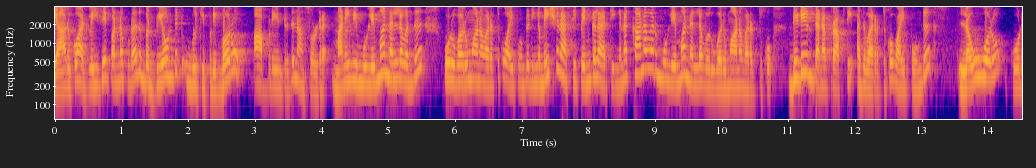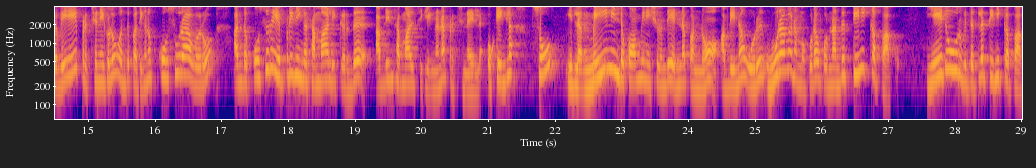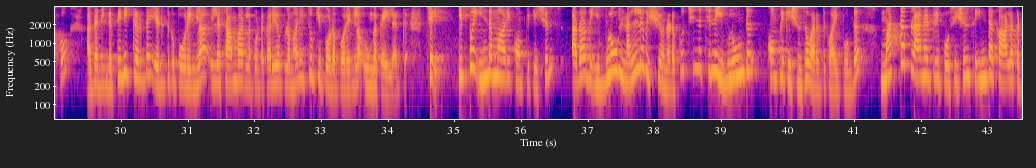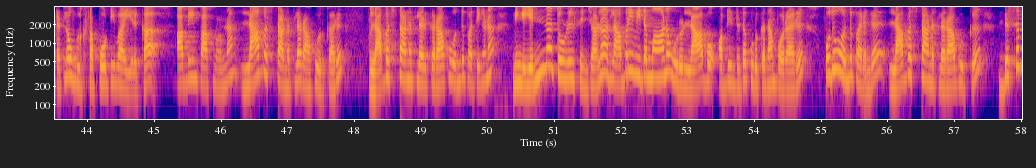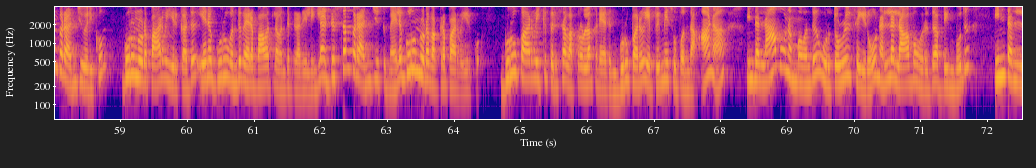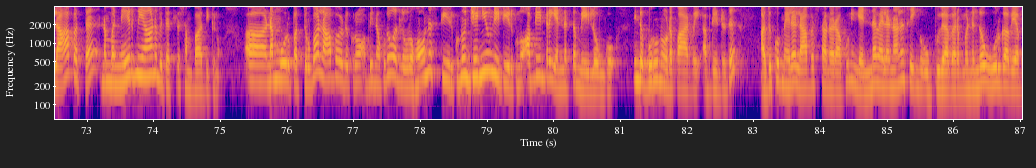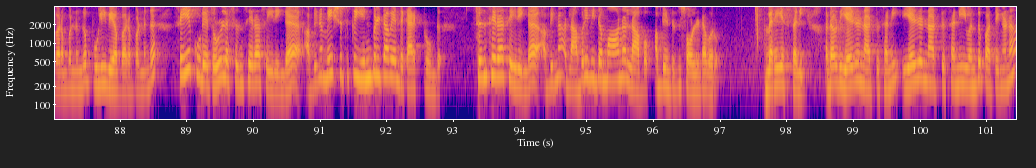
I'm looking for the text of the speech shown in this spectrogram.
யாருக்கும் அட்வைஸே பண்ணக்கூடாது பட் பியாண்ட் தட் உங்களுக்கு இப்படி வரும் அப்படின்றது நான் சொல்கிறேன் மனைவி மூலியமாக நல்ல வந்து ஒரு வருமானம் வரத்துக்கும் வாய்ப்பு உண்டு. நீங்கள் மேஷராசி பெண்களாக இருக்கீங்கன்னா கணவர் மூலியமாக நல்ல ஒரு வருமானம் வரத்துக்கும் திடீர் தனப்பிராப்தி அது வரத்துக்கும் வாய்ப்பு உண்டு. லவ் வரும் கூடவே பிரச்சனைகளும் வந்து பார்த்தீங்கன்னா கொசுரா வரும். அந்த கொசுரை எப்படி நீங்கள் சமாளிக்கிறது அப்படின்னு சமாளிச்சிக்கலிங்கன்னா பிரச்சனை இல்லை. ஓகேங்களா ஸோ இதில் மெயின் இந்த காம்பினேஷன் வந்து என்ன பண்ணோம் அப்படின்னா ஒரு உறவை நம்ம கூட கொண்டாந்து திணிக்க பார்க்கும். ஏதோ ஒரு விதத்துல திணிக்க பார்க்கும். அதை நீங்க திணிக்கிறத எடுத்துக்க போறீங்களா? இல்ல சாம்பார்ல போட்ட கறிவேப்பிலை மாதிரி தூக்கி போட போறீங்களா? உங்க கையில இருக்கு. சரி இப்போ இந்த மாதிரி காம்ப்ளிகேஷன்ஸ் அதாவது இவ்வளோ நல்ல விஷயம் நடக்கும். சின்ன சின்ன இவ்வளோண்டு காம்ப்ளிகேஷன்ஸும் வரதுக்கு வாய்ப்பு உண்டு. மற்ற பிளானட்ரி பொசிஷன்ஸ் இந்த காலகட்டத்தில் உங்களுக்கு சப்போர்ட்டிவாக இருக்கா? அப்படின்னு பார்க்கணுன்னா லாபஸ்தானத்தில் ராகு இருக்காரு. லாபஸ்தானத்தில் இருக்க ராகு வந்து பார்த்தீங்கன்னா நீங்கள் என்ன தொழில் செஞ்சாலும் அதில் அபரிவிதமான ஒரு லாபம் அப்படின்றத கொடுக்க தான் போகிறாரு பொதுவாக வந்து பாருங்கள் லாபஸ்தானத்தில் ராகுக்கு டிசம்பர் அஞ்சு வரைக்கும் குருனோட பார்வை இருக்காது. ஏன்னா குரு வந்து வேற பாவத்தில் வந்துடுறாரு இல்லைங்களா? டிசம்பர் அஞ்சுக்கு மேலே குருனோட வக்ர பார்வை இருக்கும். குரு பார்வைக்கு பெருசாக வக்கரம்லாம் கிடையாது குரு பார்வை எப்பயுமே சூப்பர் தான் ஆனால் இந்த லாபம் நம்ம வந்து ஒரு தொழில் செய்கிறோம் நல்ல லாபம் வருது அப்படின் போது இந்த லாபத்தை நம்ம நேர்மையான விதத்தில் சம்பாதிக்கணும். நம்ம ஒரு பத்து ரூபாய் லாபம் எடுக்கிறோம் அப்படின்னா கூட அதில் ஒரு ஹானஸ்டி இருக்கணும் ஜென்யூனிட்டி இருக்கணும் அப்படின்ற எண்ணத்தை மேலோங்கும். இந்த குருனோட பார்வை அப்படின்றது அதுக்கும் மேலே லாபஸ்தானராகும் நீங்கள் என்ன வேலைனாலும் செய்யுங்க. உப்பு வியாபாரம் பண்ணுங்க ஊர்கா வியாபாரம் பண்ணுங்க புளி வியாபாரம் பண்ணுங்க. செய்யக்கூடிய தொழிலை சின்சியராக செய்கிறீங்க அப்படின்னா மேஷத்துக்கு இன்பில்ட்டாகவே அந்த கேரக்டர் உண்டு. சின்சியராக செய்கிறீங்க அப்படின்னா அதில் அபரிவிதமான லாபம் அப்படின்றது சாலிடாக வரும். விரைய சனி அதாவது ஏழு நாட்டு சனி. ஏழு நாட்டு சனி வந்து பார்த்தீங்கன்னா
